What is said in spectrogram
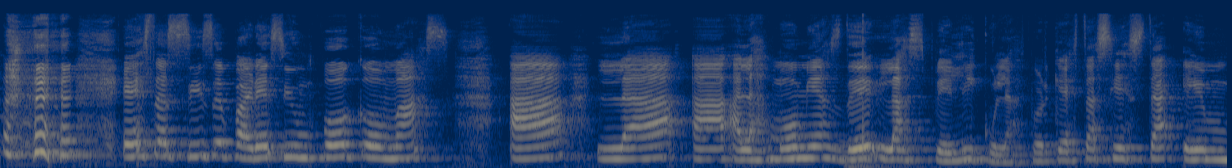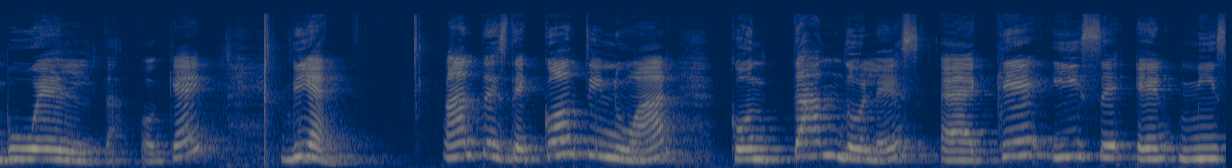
esta sí se parece un poco más a, la, a, las momias de las películas, porque esta sí está envuelta, ¿ok? Bien, antes de continuar contándoles eh, qué hice en mis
